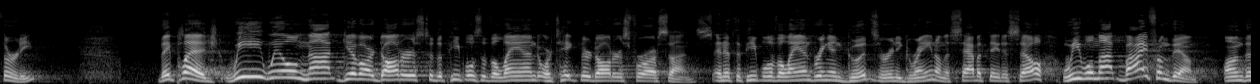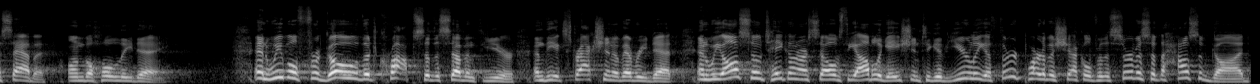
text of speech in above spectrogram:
30, they pledged, We will not give our daughters to the peoples of the land or take their daughters for our sons. And if the people of the land bring in goods or any grain on the Sabbath day to sell, we will not buy from them on the Sabbath, on the holy day. And we will forego the crops of the seventh year and the extraction of every debt. And we also take on ourselves the obligation to give yearly a third part of a shekel for the service of the house of God,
